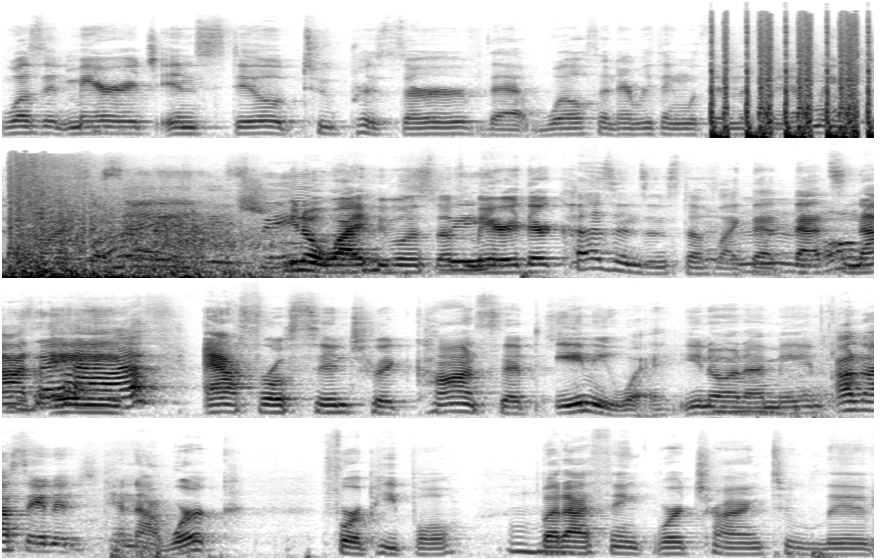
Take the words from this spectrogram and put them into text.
Wasn't marriage instilled to preserve that wealth and everything within the family? Which is why so many, you know, white people and stuff marry their cousins and stuff like that. That's not a. Afrocentric concept anyway. You know what I mean? I'm not saying it cannot work for people. But I think we're trying to live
